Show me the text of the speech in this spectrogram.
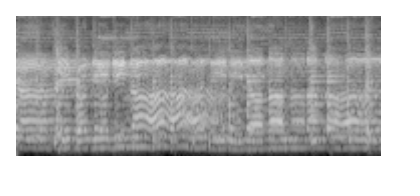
যাবে না না না না।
